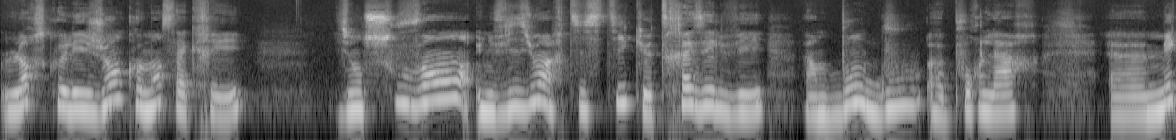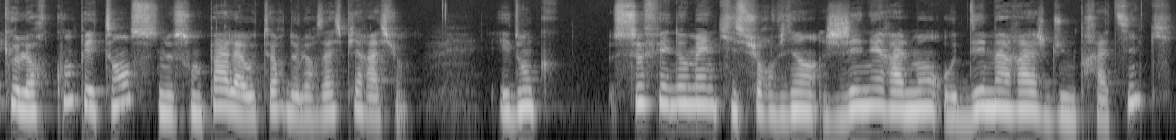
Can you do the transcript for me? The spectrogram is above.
lorsque les gens commencent à créer, ils ont souvent une vision artistique très élevée, un bon goût euh, pour l'art, euh, mais que leurs compétences ne sont pas à la hauteur de leurs aspirations. Et donc, ce phénomène qui survient généralement au démarrage d'une pratique,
